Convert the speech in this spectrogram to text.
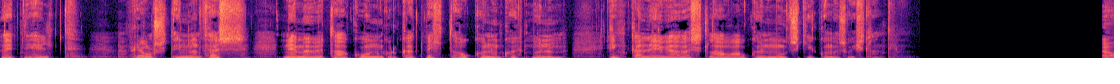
að einni held frjálst innan þess nema auðvitað að konungur gætt veitt ákvönum kaupmönum enga lefi að vestla á ákvönum útskíkum eins og Íslandi. Já,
